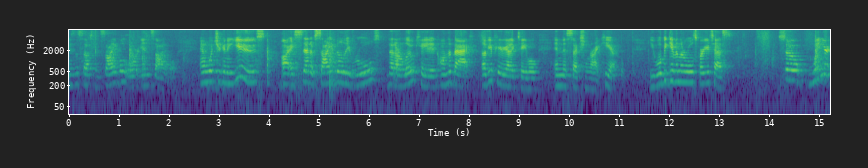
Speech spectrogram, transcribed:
Is the substance soluble or insoluble? And what you're going to use are a set of solubility rules that are located on the back of your periodic table in this section right here. You will be given the rules for your test. So when you're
